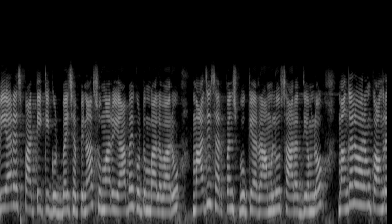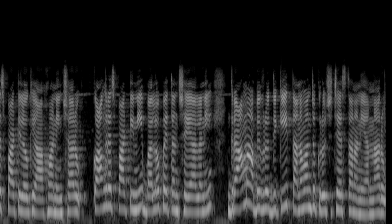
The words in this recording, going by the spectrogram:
బీఆర్ఎస్ పార్టీకి గుడ్ బై చెప్పిన సుమారు యాభై కుటుంబాల వారు మాజీ సర్పంచ్ బూక్యా రాములు సారథ్యంలో మంగళవారం కాంగ్రెస్ పార్టీలోకి ఆహ్వానించారు. కాంగ్రెస్ పార్టీని బలోపేతం చేయాలని గ్రామ అభివృద్ధికి తన వంతు కృషి చేస్తానని అన్నారు.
